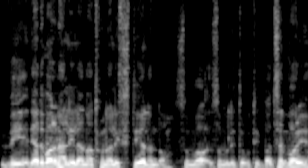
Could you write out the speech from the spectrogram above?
Vi, ja, det var den här lilla nationalistdelen då, som var, som var lite otippad. Sen var det ju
